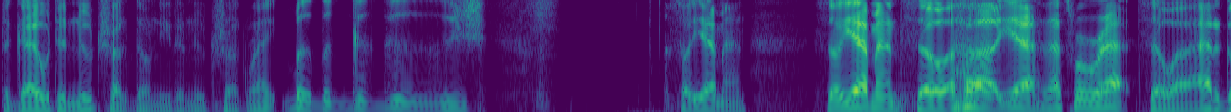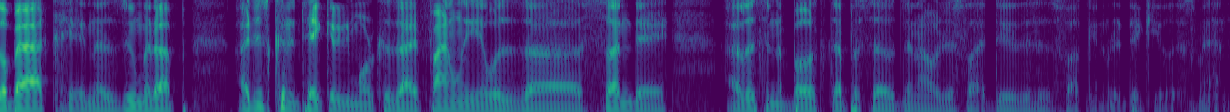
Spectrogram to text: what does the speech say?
The guy with the new truck don't need a new truck, right? But the goosh. So yeah, man. So yeah, man. So uh, yeah, that's where we're at. So uh, I had to go back and uh, zoom it up. I just couldn't take it anymore because I finally it was uh, Sunday. I listened to both episodes and I was just like, dude, this is fucking ridiculous, man.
